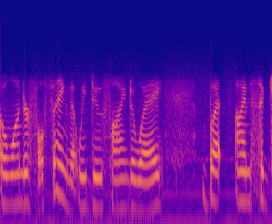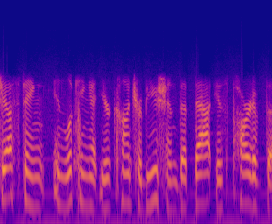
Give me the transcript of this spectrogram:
a wonderful thing that we do find a way. But I'm suggesting in looking at your contribution that that is part of the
